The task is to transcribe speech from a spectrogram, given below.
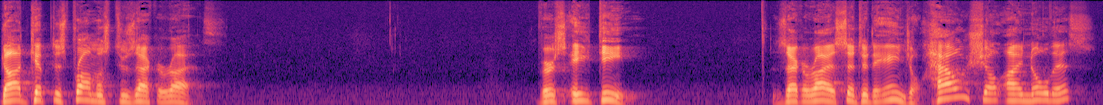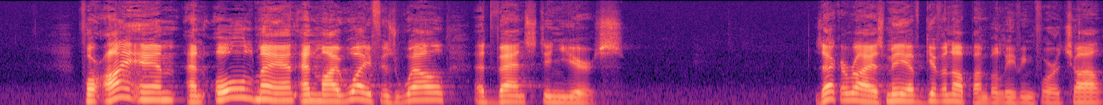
God kept his promise to Zacharias. Verse 18 Zacharias said to the angel, How shall I know this? For I am an old man, and my wife is well advanced in years. Zacharias may have given up on believing for a child.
